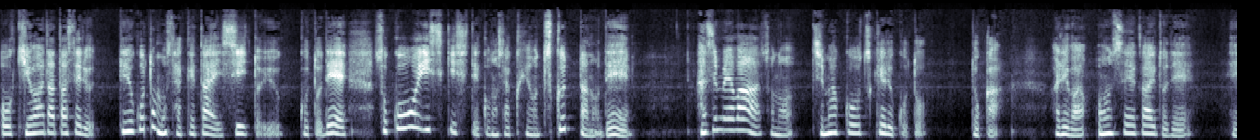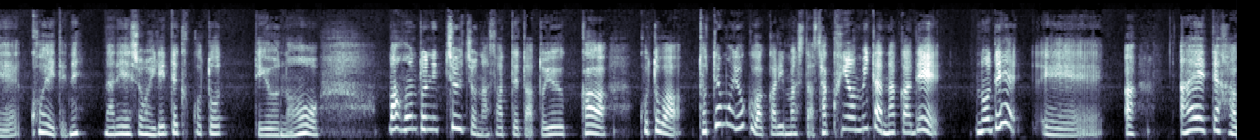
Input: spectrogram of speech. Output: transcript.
を際立たせるっていうことも避けたいし、ということで、そこを意識してこの作品を作ったので、初めはその字幕をつけることとか、あるいは音声ガイドで、えー、声でね、ナレーションを入れていくことっていうのを、まあ本当に躊躇なさってたというか、ことはとてもよくわかりました。作品を見た中で、ので、えー、あ、あえて省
